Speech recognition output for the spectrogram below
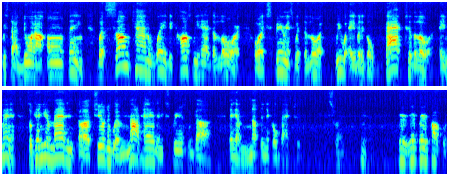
we start doing our own thing. But some kind of way, because we had the Lord or experience with the Lord, we were able to go back to the Lord. Amen. So can you imagine uh, children who have not had an experience with God? They have nothing to go back to. That's right. Yeah. Very, very, very powerful.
